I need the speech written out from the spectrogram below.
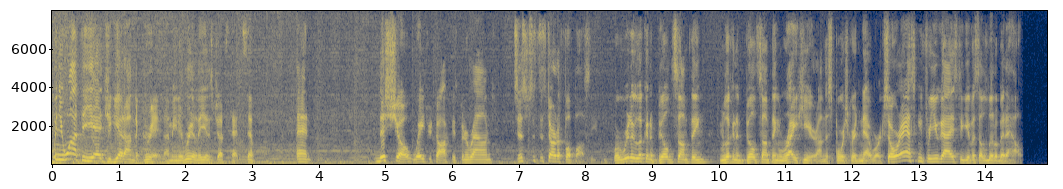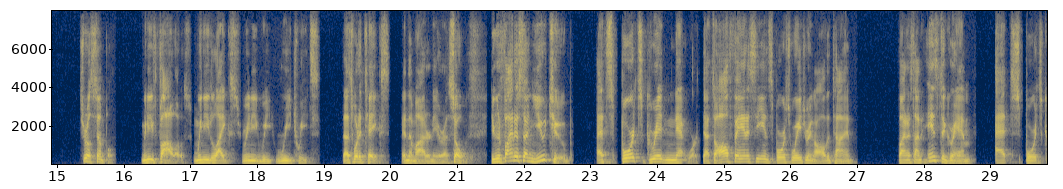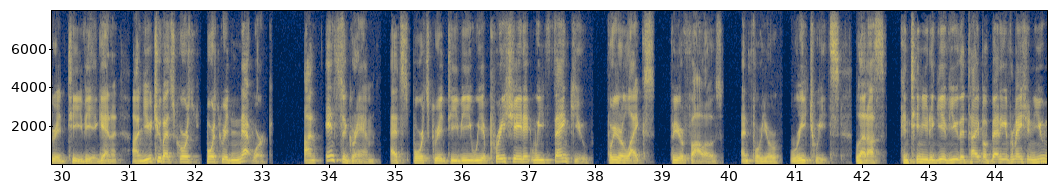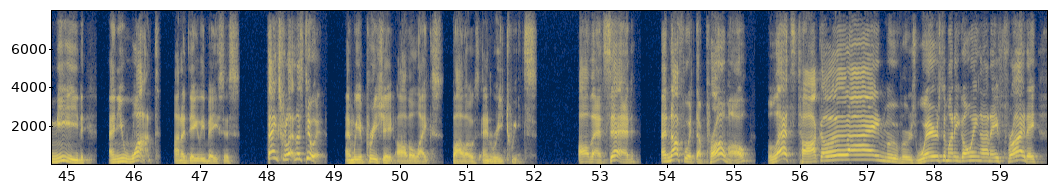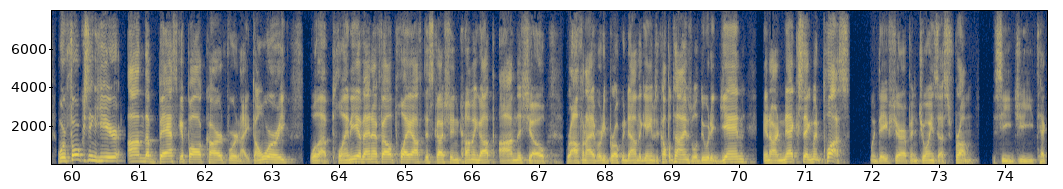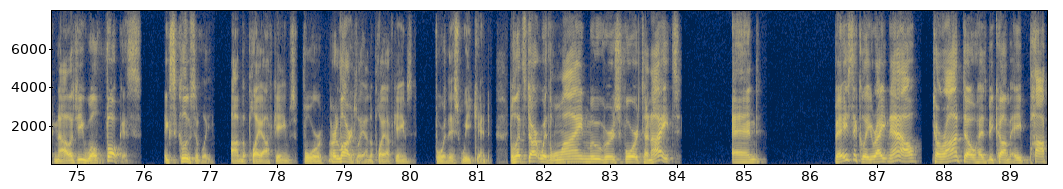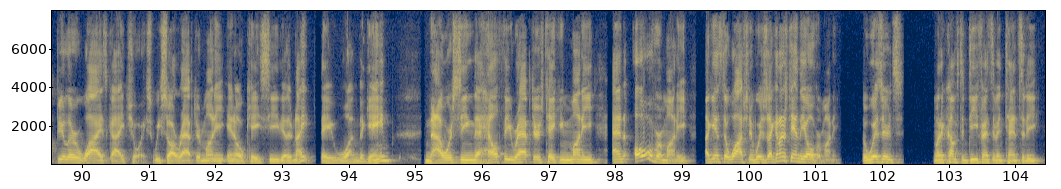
When you want the edge, you get on the grid. I mean, it really is just that simple. And this show, Wager Talk, has been around just since the start of football season. We're really looking to build something. We're looking to build something right here on the Sports Grid Network. So we're asking for you guys to give us a little bit of help. It's real simple. We need follows. We need likes. We need retweets. That's what it takes in the modern era. So you can find us on YouTube at Sports Grid Network. That's all fantasy and sports wagering all the time. Find us on Instagram at Sports Grid TV. Again, on YouTube at Sports Grid Network, on Instagram at Sports Grid TV. We appreciate it. We thank you for your likes, for your follows, and for your retweets. Let us continue to give you the type of betting information you need and you want on a daily basis. Thanks for letting us do it. And we appreciate all the likes, follows, and retweets. All that said, enough with the promo. Let's talk line movers. Where's the money going on a Friday? We're focusing here on the basketball card for tonight. Don't worry, we'll have plenty of NFL playoff discussion coming up on the show. Ralph and I have already broken down the games a couple times. We'll do it again in our next segment. Plus, when Dave Sharapan joins us from CG Technology, we'll focus exclusively on the playoff games for, or largely on the playoff games for this weekend. But let's start with line movers for tonight. And basically, right now, Toronto has become a popular wise guy choice. We saw Raptor money in OKC the other night. They won the game. Now we're seeing the healthy Raptors taking money and over money against the Washington Wizards. I can understand the over money. The Wizards, when it comes to defensive intensity,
